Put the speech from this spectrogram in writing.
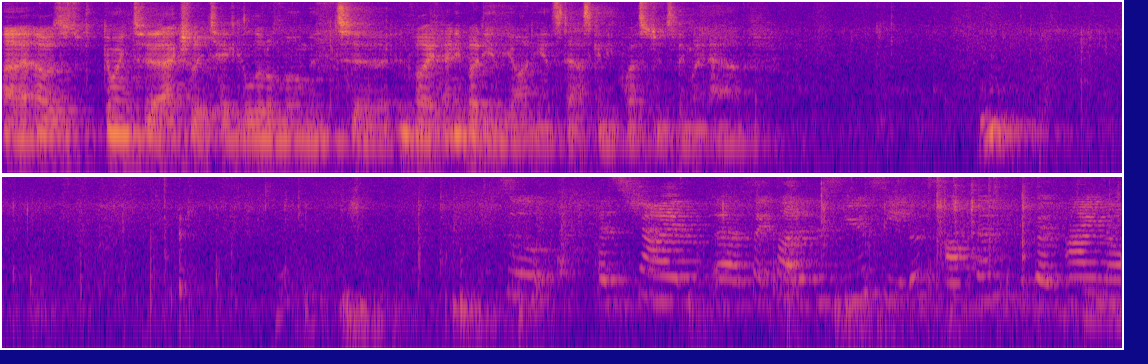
Uh, I was going to actually take a little moment to invite anybody in the audience to ask any questions they might have. often because I know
